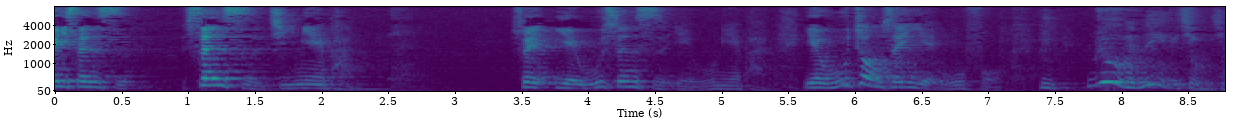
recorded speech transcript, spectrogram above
非生死，生死即涅盘，所以也无生死，也无涅盘，也无众生，也无佛。你入了那个境界，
